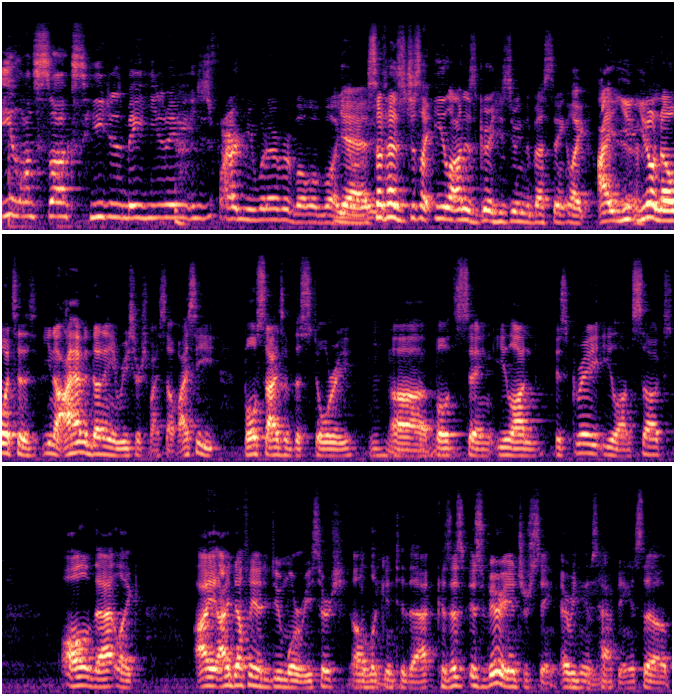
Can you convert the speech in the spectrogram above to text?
Elon sucks. He just made. He just made. He just fired me. Whatever. Blah blah blah. you Yeah, know, sometimes it's just like Elon is good. He's doing the best thing. Like I, you, Yeah. you don't know what to. You know, I haven't done any research myself. I see both sides of the story. Mhm, Uh, both saying Elon is great, Elon sucks, all of that. Like, I, I definitely had to do more research. I'll look Mhm. into that because it's, it's very interesting. Everything that's Mhm. happening. It's a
